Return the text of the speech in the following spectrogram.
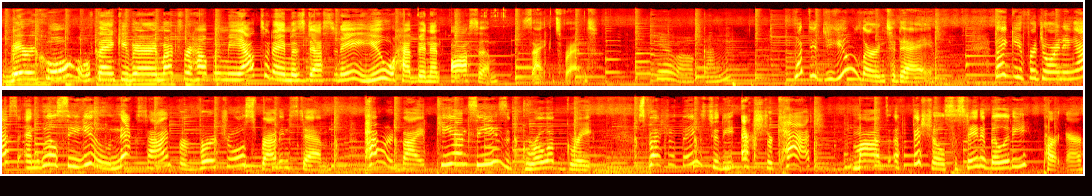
Very cool. Well, thank you very much for helping me out today, Miss Destiny. You have been an awesome science friend. You're welcome. What did you learn today? Thank you for joining us, and we'll see you next time for Virtual Sprouting STEM, powered by PNC's Grow Up Great. Special thanks to the Extra Catch, Mod's official sustainability partner.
